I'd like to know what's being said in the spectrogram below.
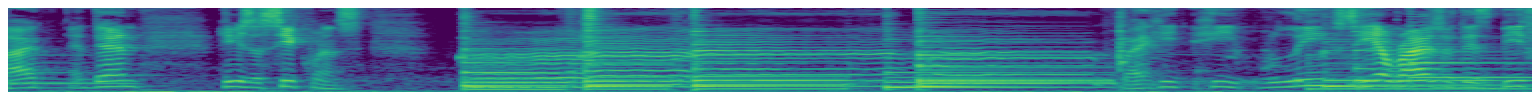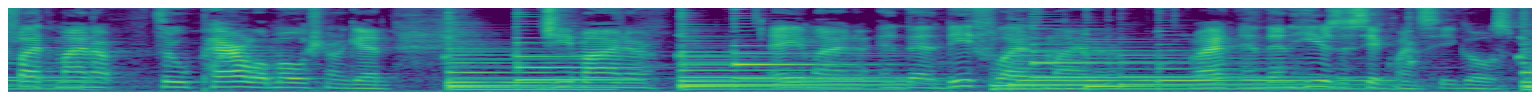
Right? And then here's a sequence. He he leaves he arrives with this B flat minor through parallel motion again. G minor, A minor, and then B flat minor, right? And then here's the sequence. He goes B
